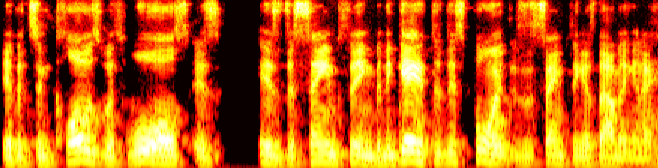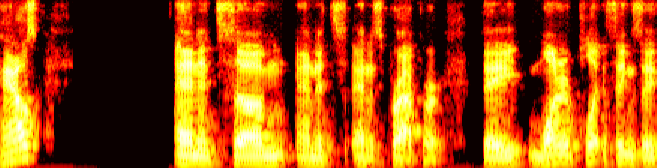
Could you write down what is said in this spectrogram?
If it's enclosed with walls, is is the same thing. But again, to this point, is the same thing as davening in a house and it's um and it's and it's proper. They one of the things they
